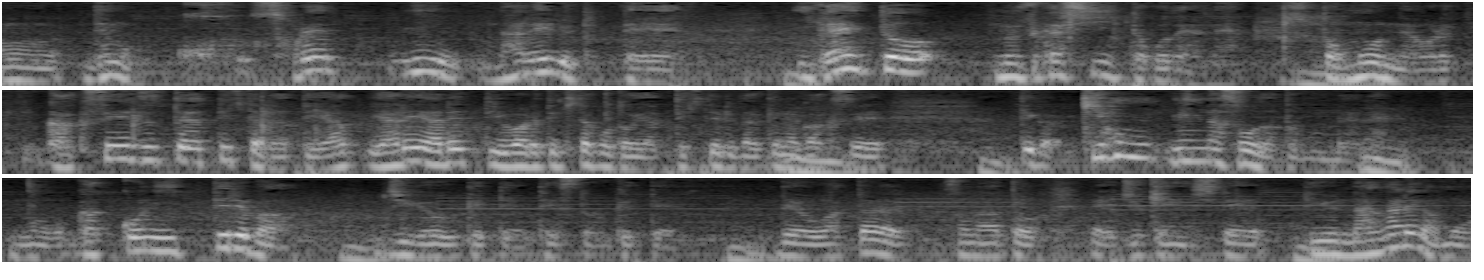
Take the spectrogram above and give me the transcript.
よね。うん、でもこそれになれるって意外と難しいとこだよね、と思うんだよ俺学生ずっとやってきたらだってややれやれって言われてきたことをやってきてるだけの学生、っていうか基本みんなそうだと思うんだよね、もう学校に行ってれば授業を受けてテストを受けてで終わったらその後、えー受験してっていう流れがもう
